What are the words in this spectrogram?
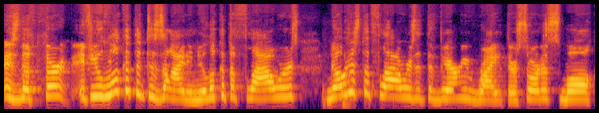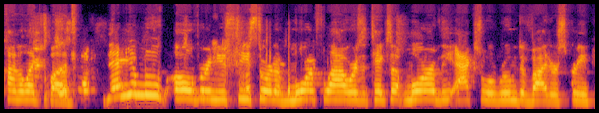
is the third. If you look at the design and you look at the flowers, notice the flowers at the very right. They're sort of small, kind of like buds. Then you move over and you see sort of more flowers. It takes up more of the actual room divider screen.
